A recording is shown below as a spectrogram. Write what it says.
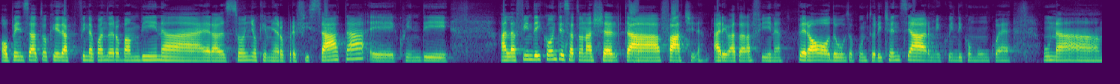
ho pensato che da, fin da quando ero bambina era il sogno che mi ero prefissata e quindi alla fine dei conti è stata una scelta facile, arrivata alla fine, però ho dovuto appunto licenziarmi, quindi comunque una,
